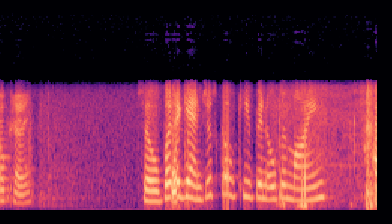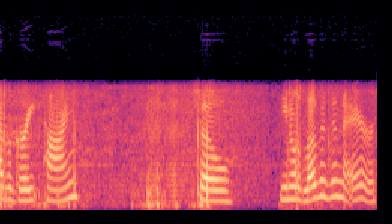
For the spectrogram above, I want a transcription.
Okay. So, but again, just go keep an open mind, have a great time. So, you know, love is in the air.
